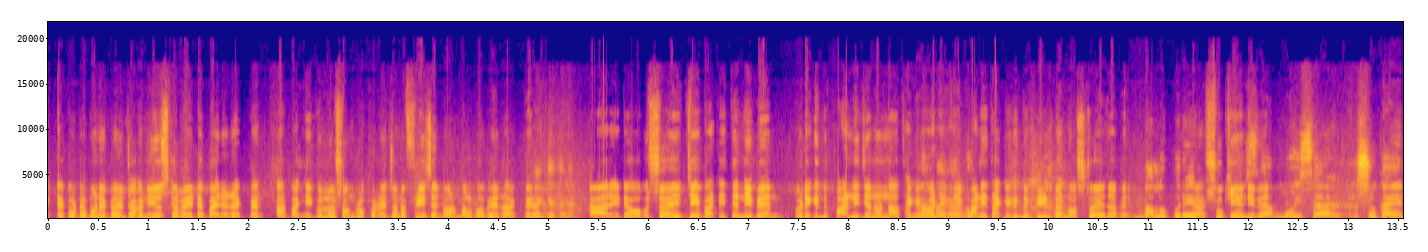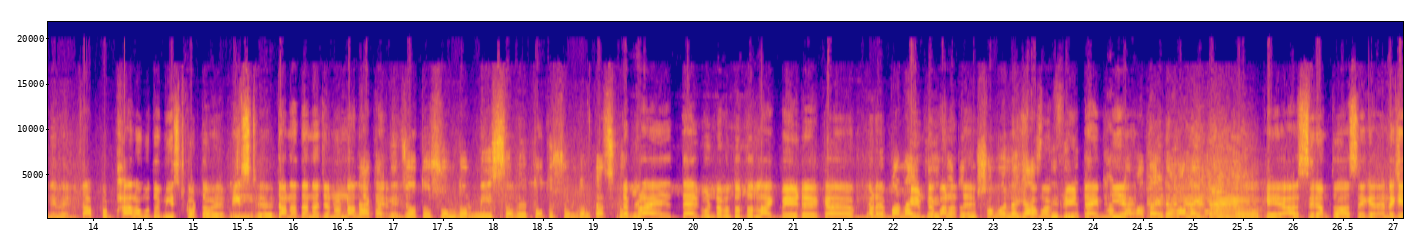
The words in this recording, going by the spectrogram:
একটা কোটা মনে করেন যখন ইউজ করবেন এটা বাইরে রাখবেন আর বাকিগুলো সংরক্ষণের জন্য ফ্রিজে নরমাল ভাবে রাখবেন। রেখে দেবেন। আর এটা অবশ্যই যে বাটিতে নেবেন ওটা কিন্তু পানি যেন না থাকে বাটিতে। পানি থাকলে কিন্তু ক্রিমটা নষ্ট হয়ে যাবে। ভালো করে শুকিয়ে নেবেন। মুইসা শুকায় নেবেন। তারপর ভালো মতো মিক্সড করতে হবে। মিক্সড দানা দানা যেন না থাকে। যত সুন্দর মিক্স হবে তত সুন্দর কাজ করবে। প্রায় দেড় ঘণ্টা মতো তো লাগবে এটা মানে ক্রিমটা বানাতে। সময় লাগে আজকে টাইম ঠান্ডা নিয়ে। মাথা এটা বানাইতে হয় ওকে আর সিরাম তো আছে এখানে নাকি।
